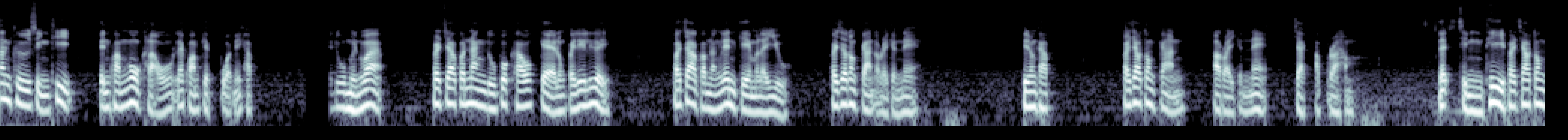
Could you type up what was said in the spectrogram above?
นั่นคือสิ่งที่เป็นความโง่เขลาและความเจ็บปวดไหมครับ ดูเหมือนว่าพระเจ้าก็นั่งดูพวกเขาแก่ลงไปเรื่อยๆ พระเจ้ากำลังเล่นเกมอะไรอยู่ พระเจ้าต้องการอะไรกันแน่ พี่น้องครับ พระเจ้าต้องการอะไรกันแน่จากอับราฮัม และสิ่งที่พระเจ้าต้อง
